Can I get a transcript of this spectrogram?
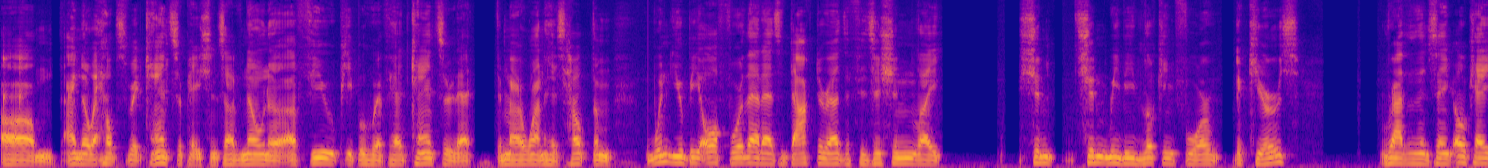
um, I know it helps with cancer patients. I've known a, a, few people who have had cancer that the marijuana has helped them. Wouldn't you be all for that as a doctor, as a physician? Like, shouldn't shouldn't we be looking for the cures rather than saying, okay,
